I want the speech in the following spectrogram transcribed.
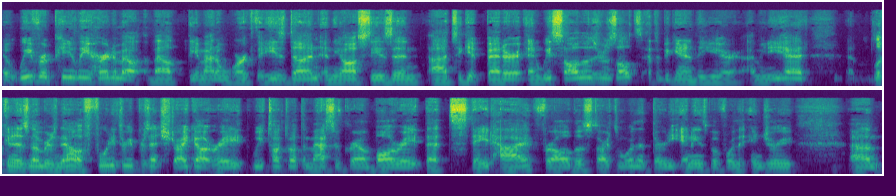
we've repeatedly heard about, about the amount of work that he's done in the offseason uh, to get better. And we saw those results at the beginning of the year. I mean, he had, looking at his numbers now, a 43% strikeout rate. We talked about the massive ground ball rate that stayed high for all of those starts, more than 30 innings before the injury. Um,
